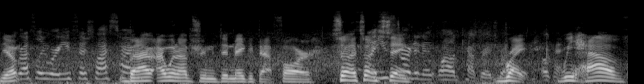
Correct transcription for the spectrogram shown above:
Yep. roughly where you fished last time. But I, I went upstream and didn't make it that far. So that's what But I'm you saying. started at Wildcat Bridge. roughly. Right. Okay. We have,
